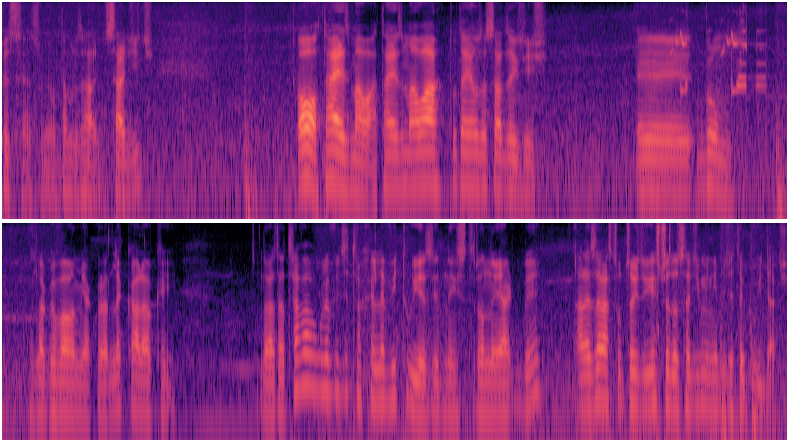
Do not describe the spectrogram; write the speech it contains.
bez sensu ją tam zasadzić. O, ta jest mała, ta jest mała. Tutaj ją zasadzę gdzieś. Yy, bum. Zlagowało mi akurat lekko, ale okej. Dobra, ta trawa w ogóle widzę trochę lewituje z jednej strony jakby. Ale zaraz tu coś jeszcze dosadzimy, nie będzie tego widać.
